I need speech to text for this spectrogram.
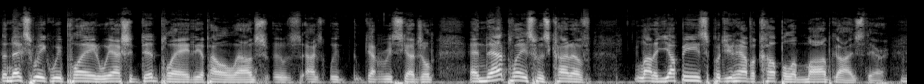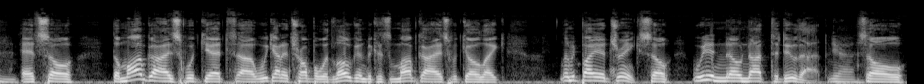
the next week we played. We actually did play the Apollo Lounge. It was actually, we got rescheduled, and that place was kind of a lot of yuppies, but you'd have a couple of mob guys there, and so the mob guys would get. Uh, we got in trouble with Logan because the mob guys would go like, "Let me buy you a drink." So we didn't know not to do that. Yeah. So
